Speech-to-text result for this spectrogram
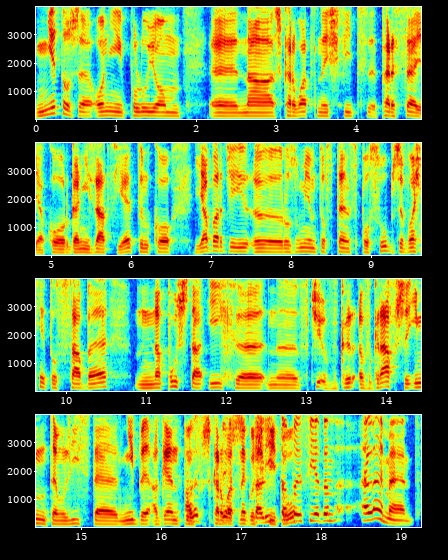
nie to, że oni polują na szkarłatny świt per se jako organizację, tylko ja bardziej rozumiem to w ten sposób, że właśnie to Sabę napuszcza ich e, wgrawszy im tę listę niby agentów Ale, Szkarłatnego wiesz, ta Świtu. lista to jest jeden element.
